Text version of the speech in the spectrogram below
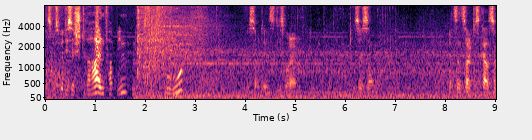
Jetzt müssen wir diese Strahlen verbinden. Uhu. Das sollte jetzt diesmal... Wie soll ich sagen? Jetzt sollte es kein so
